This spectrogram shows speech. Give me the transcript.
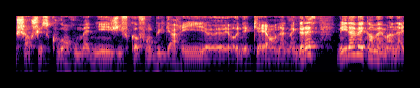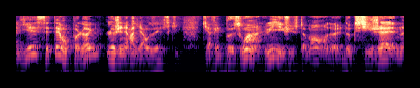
Ceausescu en Roumanie, Givkov en Bulgarie, euh, Honecker en Allemagne de l'Est, mais il avait quand même un allié, c'était en Pologne le général Jaruzelski, qui avait besoin, lui, justement, d'oxygène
